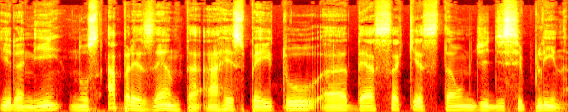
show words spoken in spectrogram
Irani nos apresenta a respeito uh, dessa questão de disciplina.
